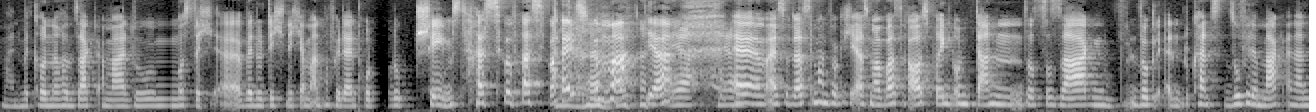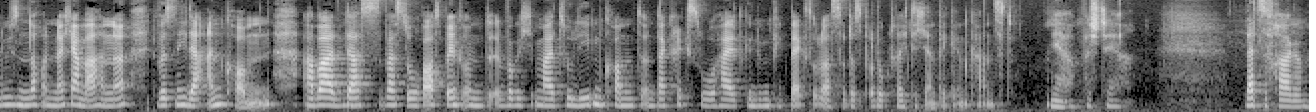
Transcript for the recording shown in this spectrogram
meine Mitgründerin sagt einmal, du musst dich, äh, wenn du dich nicht am Anfang für dein Produkt schämst, hast du was falsch gemacht, ja. ja, ja. Ähm, also, dass man wirklich erstmal was rausbringt und dann sozusagen wirklich, äh, du kannst so viele Marktanalysen noch und nöcher machen, ne? Du wirst nie da ankommen. Aber das, was du rausbringst und wirklich mal zu Leben kommt und da kriegst du halt genügend Feedbacks, sodass du das Produkt richtig entwickeln kannst. Ja, verstehe. Letzte Frage.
